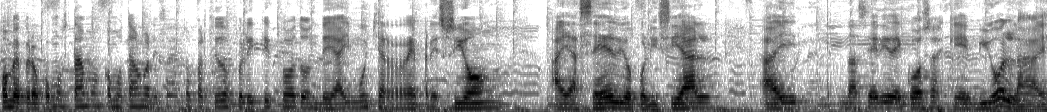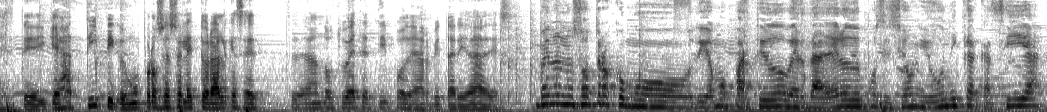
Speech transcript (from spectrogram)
hombre, pero ¿cómo estamos, cómo están organizados estos partidos políticos donde hay mucha represión, hay asedio policial, hay una serie de cosas que viola, este, que es atípico en un proceso electoral que se dando todo este tipo de arbitrariedades? Bueno, nosotros como, digamos, partido verdadero de oposición y única casilla,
